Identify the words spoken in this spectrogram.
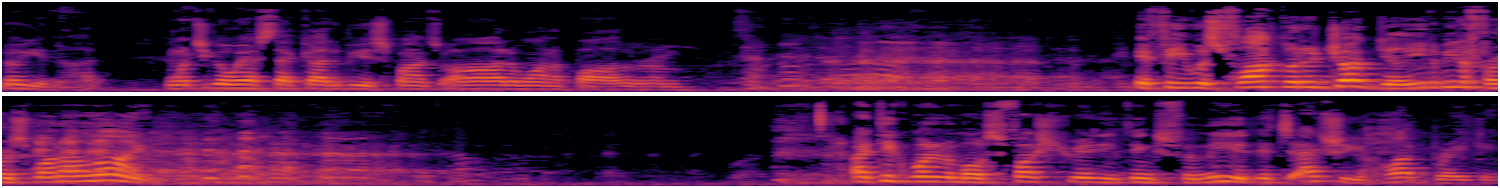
No, you're not. Once you go ask that guy to be a sponsor, oh, I don't want to bother him. if he was Flacco the drug dealer, you'd be the first one online. I think one of the most frustrating things for me, it's actually heartbreaking.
